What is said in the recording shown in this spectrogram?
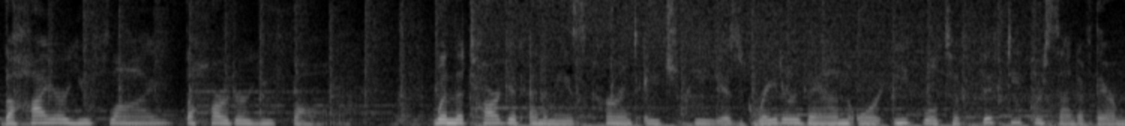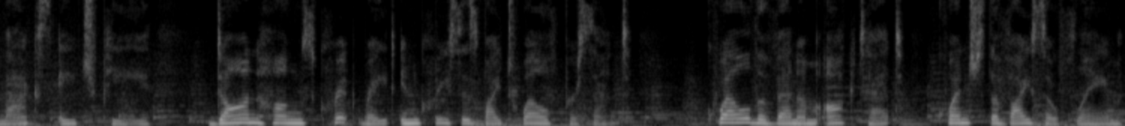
the higher you fly, the harder you fall. When the target enemy's current HP is greater than or equal to 50% of their max HP, Dan Heng's crit rate increases by 12%. Quell the Venom Octet, Quench the Vice Flame,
